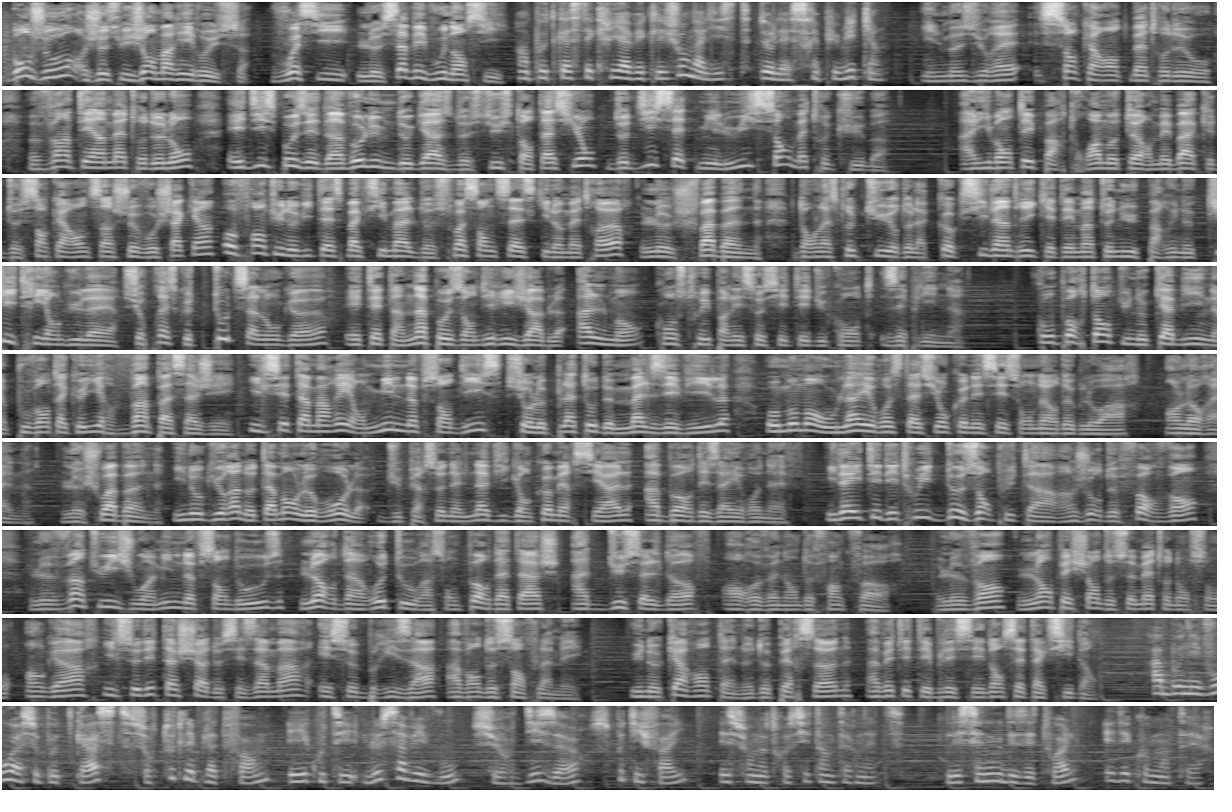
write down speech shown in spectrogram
Bonjour, je suis Jean-Marie Russe. Voici le Savez-vous Nancy Un podcast écrit avec les journalistes de l'Est républicain. Il mesurait 140 mètres de haut, 21 mètres de long et disposait d'un volume de gaz de sustentation de 17 800 mètres cubes. Alimenté par trois moteurs Maybach de 145 chevaux chacun, offrant une vitesse maximale de 76 km heure, le Schwaben, dont la structure de la coque cylindrique était maintenue par une quille triangulaire sur presque toute sa longueur, était un imposant dirigeable allemand construit par les sociétés du comte Zeppelin comportant une cabine pouvant accueillir 20 passagers. Il s'est amarré en 1910 sur le plateau de Malzéville au moment où l'aérostation connaissait son heure de gloire en Lorraine. Le Schwaben inaugura notamment le rôle du personnel navigant commercial à bord des aéronefs. Il a été détruit deux ans plus tard, un jour de fort vent, le 28 juin 1912, lors d'un retour à son port d'attache à Düsseldorf en revenant de Francfort. Le vent l'empêchant de se mettre dans son hangar, il se détacha de ses amarres et se brisa avant de s'enflammer. Une quarantaine de personnes avaient été blessées dans cet accident. Abonnez-vous à ce podcast sur toutes les plateformes et écoutez Le Savez-vous sur Deezer, Spotify et sur notre site internet. Laissez-nous des étoiles et des commentaires.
